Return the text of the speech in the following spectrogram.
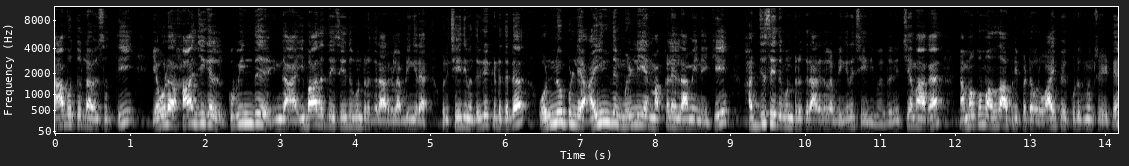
காபத்துல்லாவை சுற்றி எவ்வளோ ஹாஜிகள் குவிந்து இந்த இபாதத்தை செய்து கொண்டிருக்கிறார்கள் அப்படிங்கிற ஒரு செய்தி வந்திருக்கு. கிட்டத்தட்ட ஒன்று புள்ளி ஐந்து மில்லியன் மக்கள் எல்லாமே இன்னைக்கு ஹஜ்ஜு செய்து கொண்டிருக்கிறார்கள் அப்படிங்கிற செய்தி வருது. நிச்சயமாக நமக்கும் அல்லாஹ் அப்படிப்பட்ட ஒரு வாய்ப்பை கொடுக்கணும் கொடுக்கணும்னு சொல்லிட்டு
